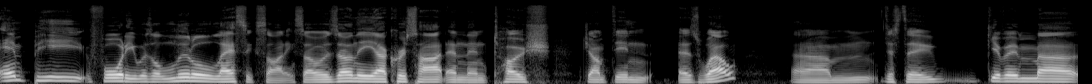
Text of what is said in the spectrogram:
MP40 was a little less exciting. So it was only uh, Chris Hart and then Tosh jumped in as well. Um, just to give him uh,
